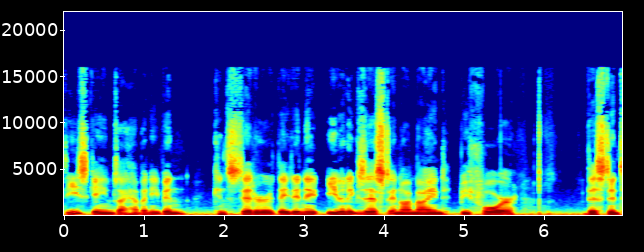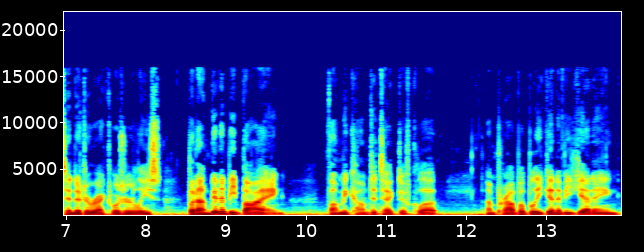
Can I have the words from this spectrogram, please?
These games I haven't even considered. They didn't even exist in my mind before this Nintendo Direct was released. But I'm going to be buying Famicom Detective Club. I'm probably going to be getting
